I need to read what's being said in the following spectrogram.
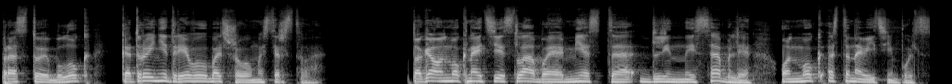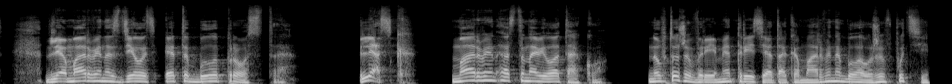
простой блок, который не требовал большого мастерства. Пока он мог найти слабое место длинной сабли, он мог остановить импульс. Для Марвина сделать это было просто. Ляск! Марвин остановил атаку. Но в то же время третья атака Марвина была уже в пути.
